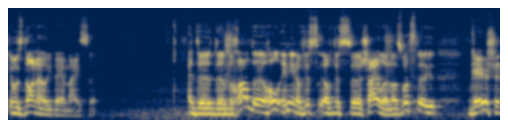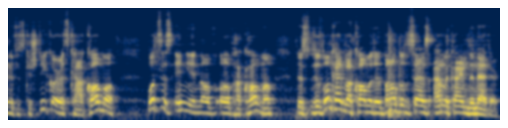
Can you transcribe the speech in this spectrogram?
it was done early day a ma'isa. The the the whole Indian of this of this uh, shaila knows what's the gershon if it's kishtika or it's kakama. What's this Indian of, of hakama? There's, there's one kind of hakama that Baldur says I'm the kind of the nether.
